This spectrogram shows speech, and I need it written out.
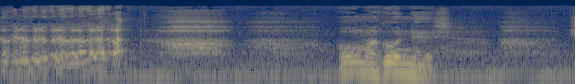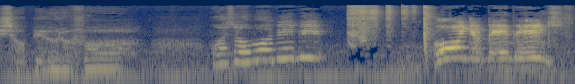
Look, look, look, look, look, look, look. Oh my goodness. He's so beautiful. What's up, my baby? Oh, your babies.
